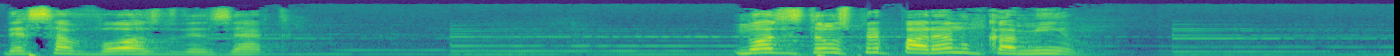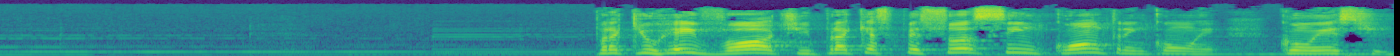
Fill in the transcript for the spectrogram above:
dessa voz do deserto, nós estamos preparando um caminho para que o rei volte e para que as pessoas se encontrem com, com este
